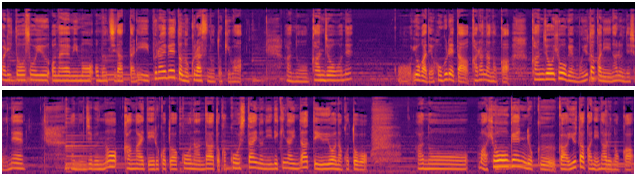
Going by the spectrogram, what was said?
割とそういうお悩みもお持ちだったりプライベートのクラスの時はあの感情をねこうヨガでほぐれたからなのか感情表現も豊かになるんでしょうね。自分の考えていることはこうなんだとかこうしたいのにできないんだっていうようなことをあのまあ、表現力が豊かになるのか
